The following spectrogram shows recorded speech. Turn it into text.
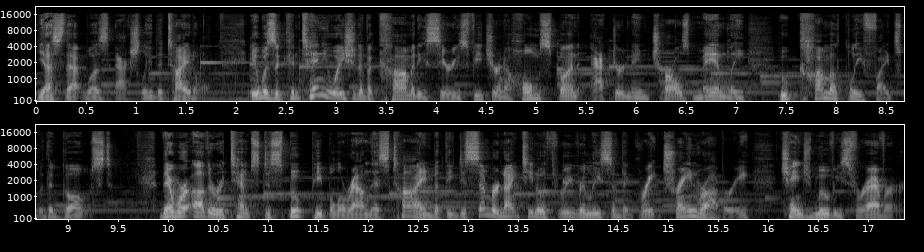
Yes, that was actually the title. It was a continuation of a comedy series featuring a homespun actor named Charles Manley who comically fights with a ghost. There were other attempts to spook people around this time, but the December 1903 release of The Great Train Robbery changed movies forever.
